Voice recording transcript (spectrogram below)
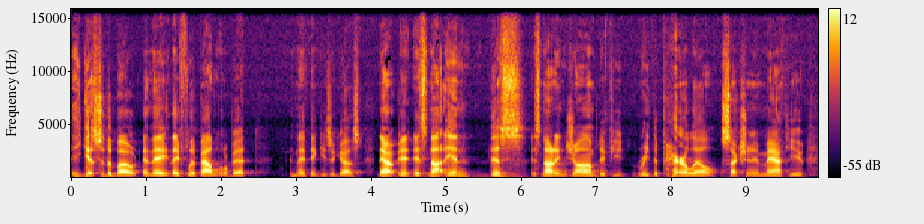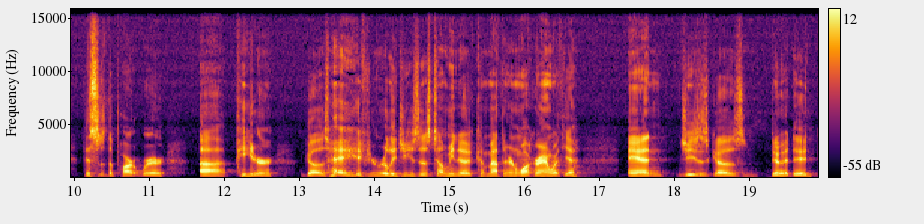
he gets to the boat and they, they flip out a little bit and they think he's a ghost. Now, it, it's not in this, it's not in John, but if you read the parallel section in Matthew, this is the part where uh, Peter goes, Hey, if you're really Jesus, tell me to come out there and walk around with you. And Jesus goes, Do it, dude.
